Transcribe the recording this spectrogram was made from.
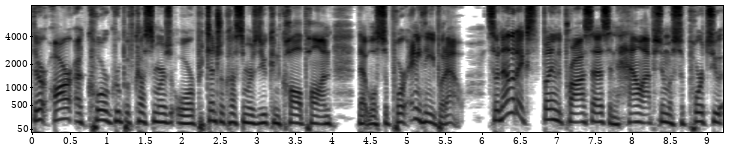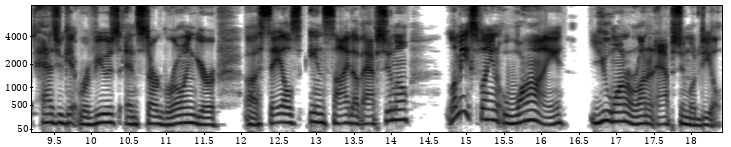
there are a core group of customers or potential customers you can call upon that will support anything you put out. So now that I explained the process and how AppSumo supports you as you get reviews and start growing your uh, sales inside of AppSumo, let me explain why you want to run an AppSumo deal.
